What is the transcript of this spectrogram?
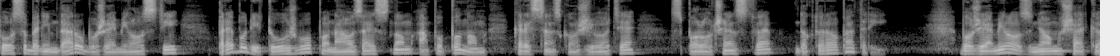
pôsobením daru Božej milosti prebudiť túžbu po naozajstnom a po plnom kresťanskom živote, spoločenstve, do ktorého patrí. Božia milosť v ňom však e,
